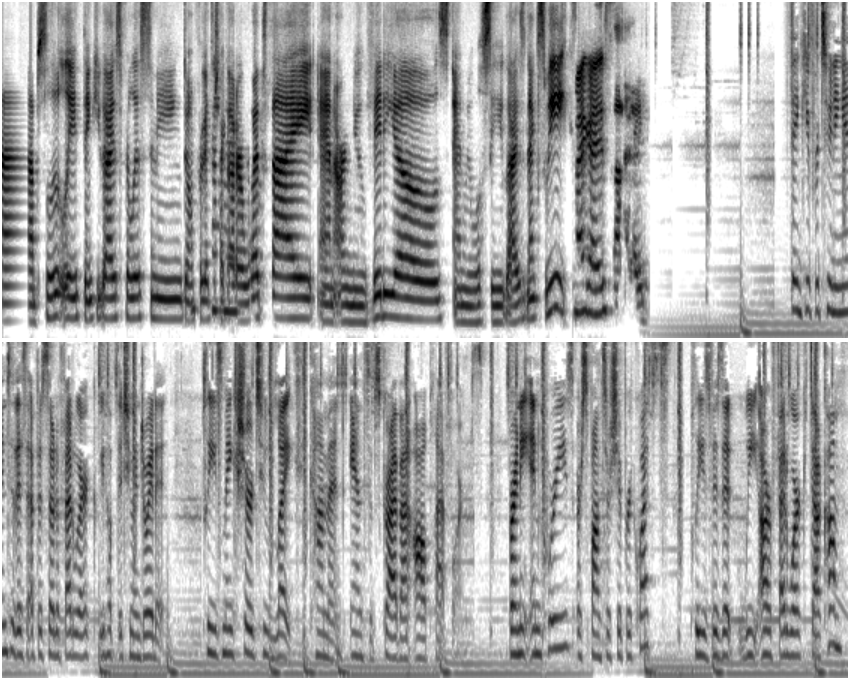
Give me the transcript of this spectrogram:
Absolutely. Thank you guys for listening. Don't forget to check out our website and our new videos. And we will see you guys next week. Bye, guys. Bye. Thank you for tuning in to this episode of FedWork. We hope that you enjoyed it. Please make sure to like, comment, and subscribe on all platforms. For any inquiries or sponsorship requests, please visit wearefedwork.com.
